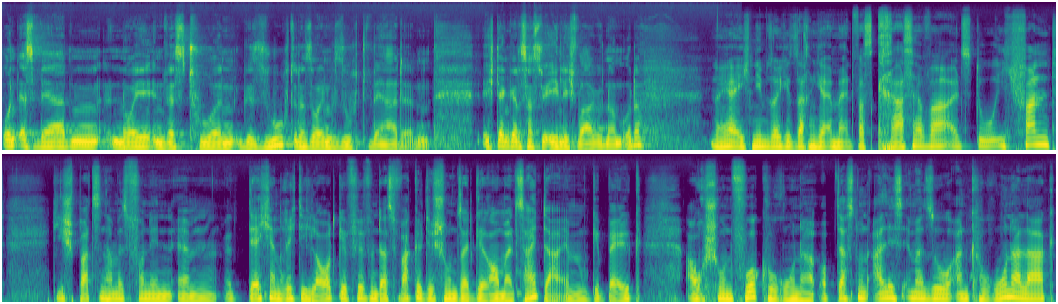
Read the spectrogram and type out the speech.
Und es werden neue Investoren gesucht oder sollen gesucht werden. Ich denke, das hast du ähnlich wahrgenommen, oder? Naja, ich nehme solche Sachen ja immer etwas krasser wahr als du. Ich fand, die Spatzen haben es von den ähm, Dächern richtig laut gepfiffen. Das wackelte schon seit geraumer Zeit da im Gebälk, auch schon vor Corona. Ob das nun alles immer so an Corona lag,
